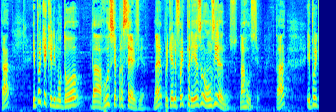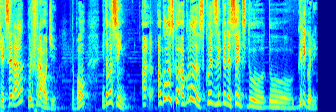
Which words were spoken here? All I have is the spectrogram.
tá? E por que, que ele mudou da Rússia para Sérvia, né? Porque ele foi preso 11 anos na Rússia, tá? E por que que será? Por fraude, tá bom? Então, assim, a- algumas, algumas coisas interessantes do, do Grigori.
